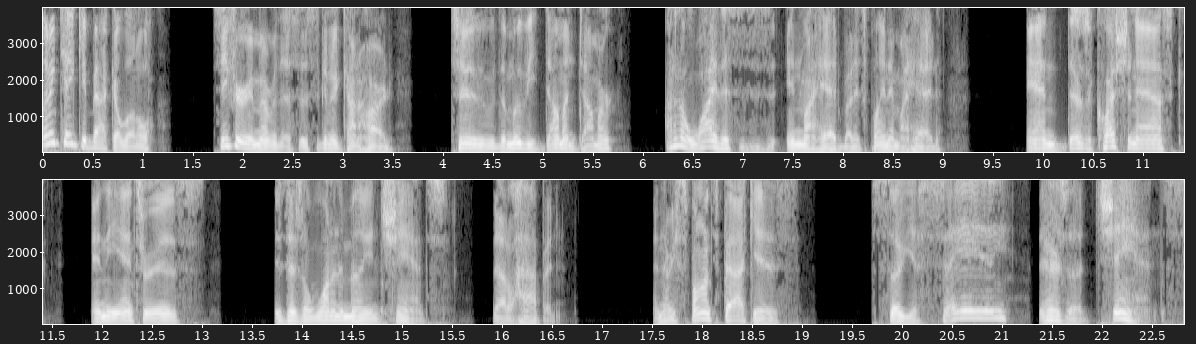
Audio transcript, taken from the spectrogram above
Let me take you back a little. See if you remember this. This is going to be kind of hard. To the movie Dumb and Dumber. I don't know why this is in my head, but it's playing in my head. And there's a question asked, and the answer is is there's a one in a million chance that'll happen. And the response back is, so you say there's a chance.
